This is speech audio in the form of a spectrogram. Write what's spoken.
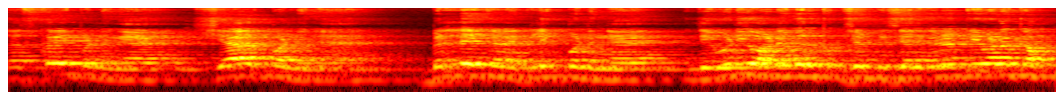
சப்ஸ்கிரைப் பண்ணுங்கள் ஷேர் பண்ணுங்கள் பெல்லைக்கனை கிளிக் பண்ணுங்கள் இந்த வீடியோ அனைவருக்கும் சென்று சேருங்க நன்றி வணக்கம்.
